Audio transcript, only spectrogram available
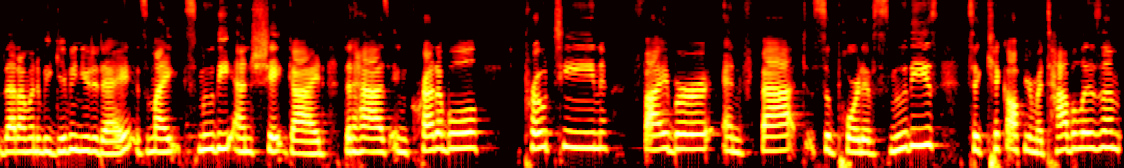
that I'm going to be giving you today. It's my smoothie and shake guide that has incredible protein, fiber, and fat supportive smoothies to kick off your metabolism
